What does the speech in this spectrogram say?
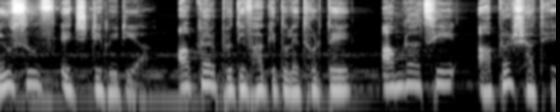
ইউসুফ এইচডি মিডিয়া, আপনার প্রতিভাকে তুলে ধরতে আমরা আছি আপনার সাথে।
